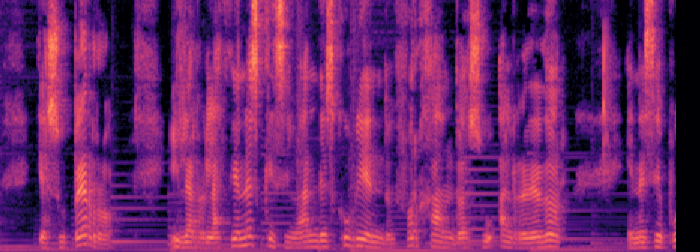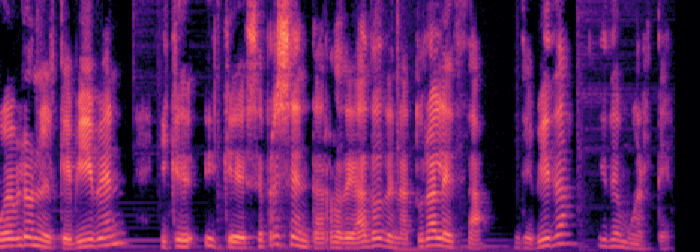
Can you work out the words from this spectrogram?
y a su perro, y las relaciones que se van descubriendo y forjando a su alrededor, en ese pueblo en el que viven y que, se presenta rodeado de naturaleza, de vida y de muerte.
